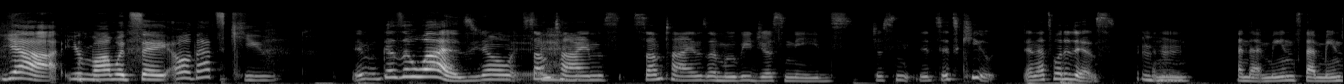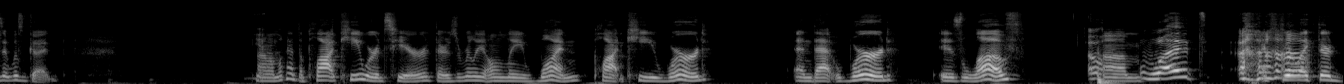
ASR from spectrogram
Yeah, your mom would say, "Oh, that's cute," because it, it, was. You know, sometimes sometimes a movie just needs just it's it's cute, and that's what it is. Mm-hmm. and and that means that means it was good. Yeah. Um, I'm looking at the plot keywords here. There's really only one plot keyword, and that word is love. Oh, um, what? I feel like there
